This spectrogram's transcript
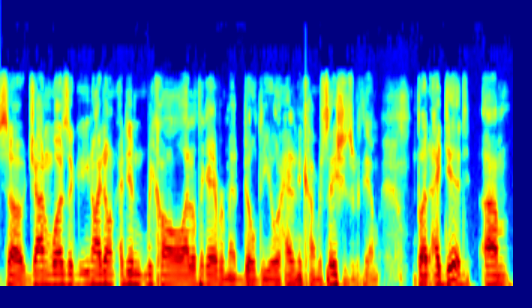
So John was a you know I don't I didn't recall I don't think I ever met Bill Deal or had any conversations with him, but I did um,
